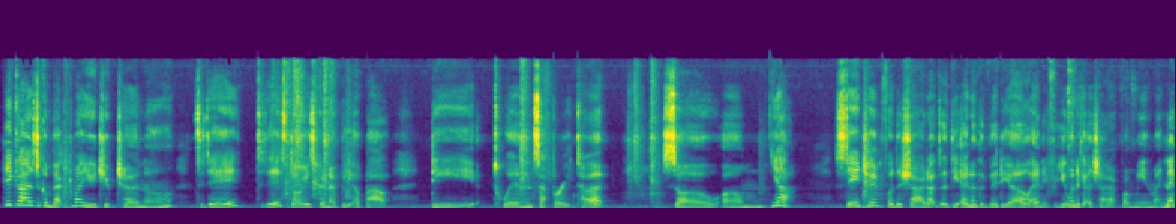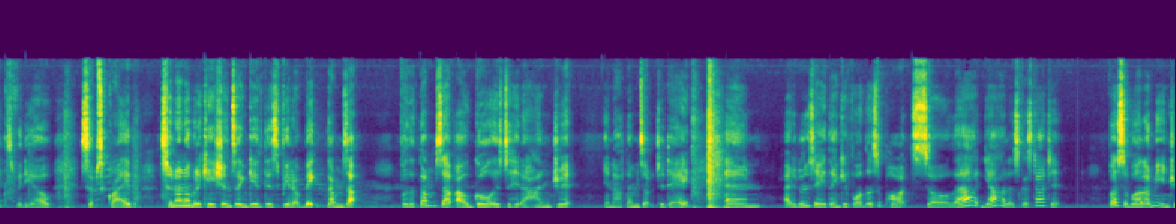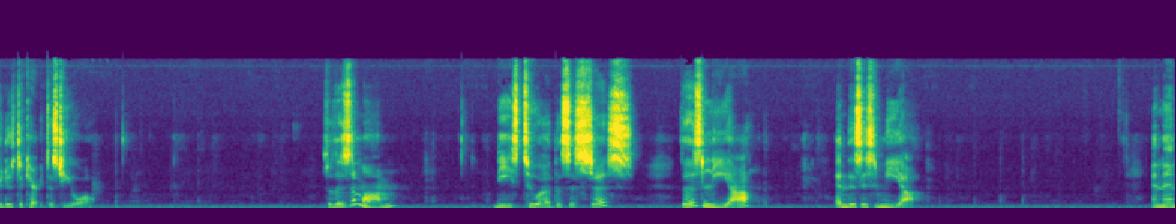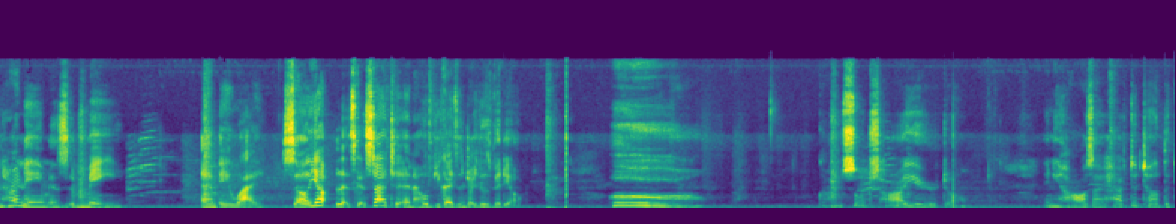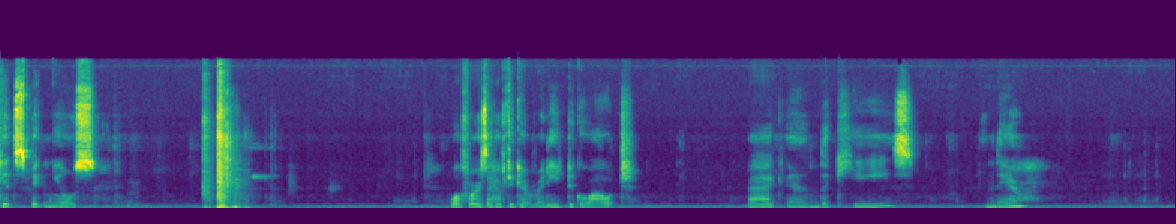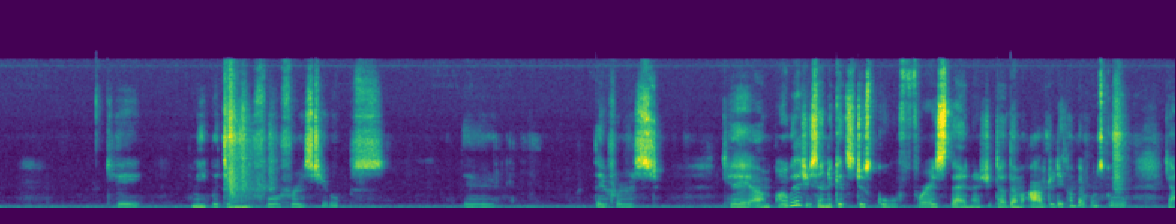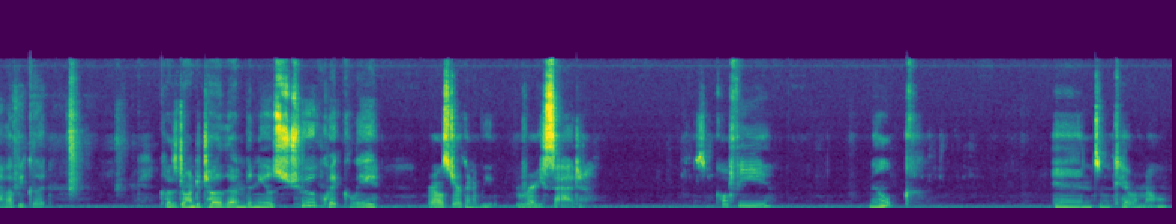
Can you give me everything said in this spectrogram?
Hey guys, welcome back to my YouTube channel. Today, today's story is gonna be about the twin separated. So, um, yeah. Stay tuned for the shoutouts at the end of the video. And if you want to get a shout out from me in my next video, subscribe, turn on notifications, and give this video a big thumbs up. For the thumbs up, our goal is to hit 100 in our thumbs up today. And I just want to say thank you for all the support. So, uh, yeah, let's get started. First of all, let me introduce the characters to you all. So, this is a mom. These two are the sisters. This is Leah. And this is Mia. And then her name is May. M A Y. So, yeah, let's get started. And I hope you guys enjoyed this video. Oh, I'm so tired. Anyhow, I have to tell the kids big news. Well, first I have to get ready to go out. Bag and the keys in there. Okay, let me put it on the floor first. Oops. There. There first. Okay, um, probably I should send the kids to school first, then I should tell them after they come back from school. Yeah, that'd be good. Because don't want to tell them the news too quickly, or else they're gonna be very sad. Some coffee, milk, and some caramel.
